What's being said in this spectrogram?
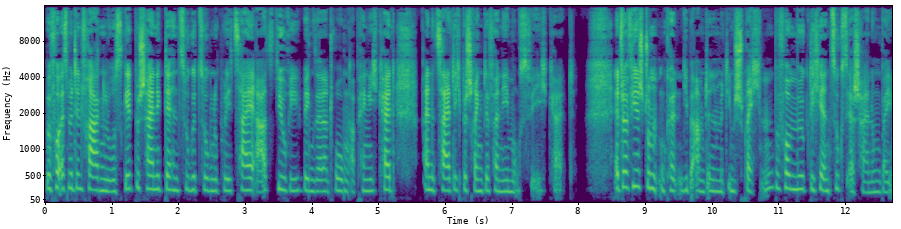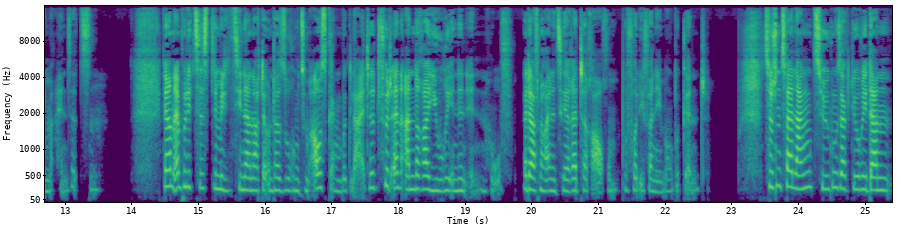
Bevor es mit den Fragen losgeht, bescheinigt der hinzugezogene Polizeiarzt Juri wegen seiner Drogenabhängigkeit eine zeitlich beschränkte Vernehmungsfähigkeit. Etwa vier Stunden könnten die Beamtinnen mit ihm sprechen, bevor mögliche Entzugserscheinungen bei ihm einsetzen. Während ein Polizist den Mediziner nach der Untersuchung zum Ausgang begleitet, führt ein anderer Juri in den Innenhof. Er darf noch eine Zigarette rauchen, bevor die Vernehmung beginnt. Zwischen zwei langen Zügen sagt Juri dann,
